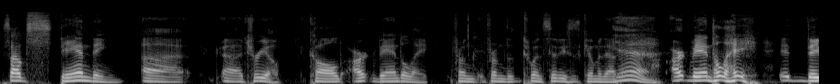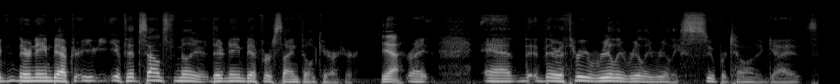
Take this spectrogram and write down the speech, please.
it's outstanding uh, uh, trio called Art Vandelay from from the Twin Cities is coming down. Yeah. Art Vandelay, it, they've they're named after. If it sounds familiar, they're named after a Seinfeld character, Yeah. right? And th- they're three really, really, really super talented guys,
